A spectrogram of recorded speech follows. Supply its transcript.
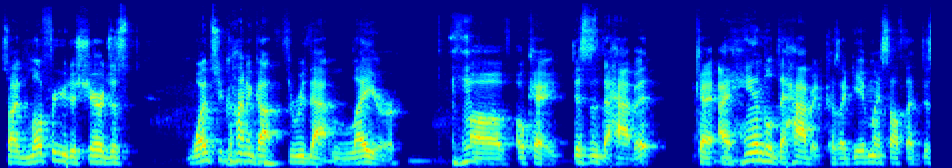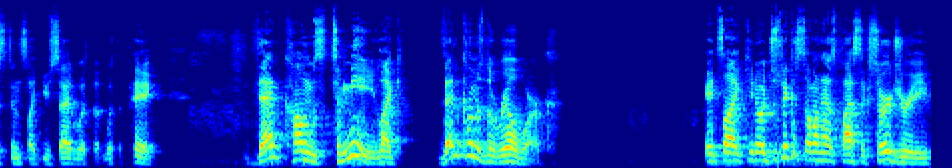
So I'd love for you to share just once you kind of got through that layer mm-hmm. of okay, this is the habit. Okay, I handled the habit because I gave myself that distance, like you said with the, with the pig. Then comes to me like then comes the real work. It's like you know just because someone has plastic surgery,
